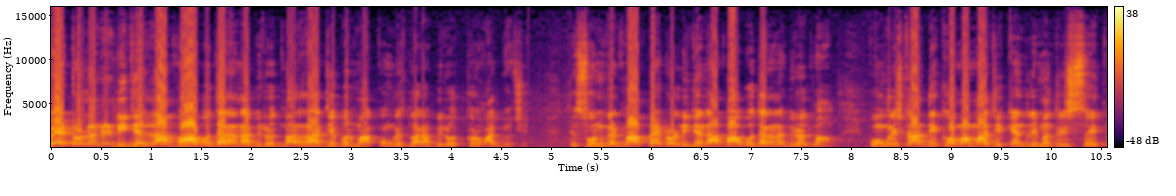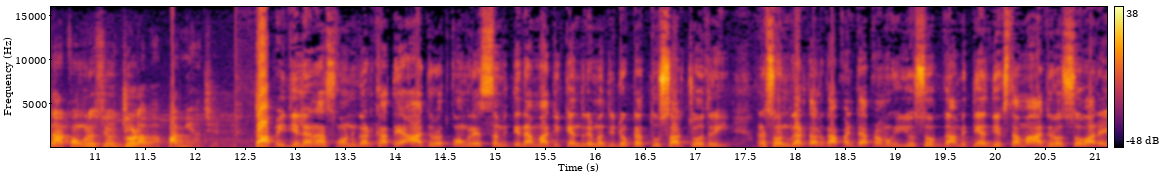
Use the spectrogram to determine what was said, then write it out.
પેટ્રોલ અને ડીઝલના ભાવ વધારાના વિરોધમાં રાજ્યભરમાં કોંગ્રેસ દ્વારા વિરોધ કરવામાં આવ્યો છે. તે સોનગઢમાં પેટ્રોલ, ડીઝલના ભાવ વધારાના વિરોધમાં કોંગ્રેસના દેખાવમાં માજી કેન્દ્રીય મંત્રી સહિતના કોંગ્રેસીઓ જોડાવા પામ્યા છે. તાપી જિલ્લાના સોનગઢ ખાતે આજરોજ કોંગ્રેસ સમિતિના માજી કેન્દ્રીય મંત્રી ડોક્ટર તુષાર ચૌધરી અને સોનગઢ તાલુકા પંચાયત પ્રમુખ યુસુફ ગામિતની અધ્યક્ષતામાં આજરોજ સવારે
